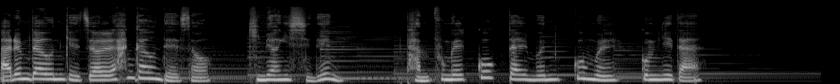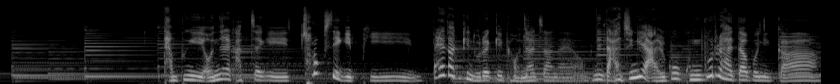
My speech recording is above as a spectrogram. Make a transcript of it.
아름다운 계절 한가운데서 김양희 씨는 단풍을 꼭 닮은 꿈을 꿉니다. 단풍이 어느 날 갑자기 초록색 잎이 빨갛게 노랗게 변하잖아요. 근데 나중에 알고 공부를 하다 보니까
